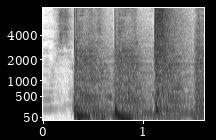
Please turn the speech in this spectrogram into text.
もしも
